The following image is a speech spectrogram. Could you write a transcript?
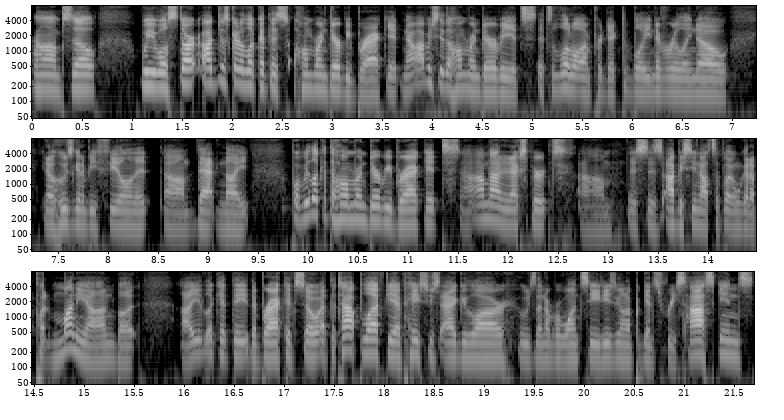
Um, so we will start. I'm just going to look at this home run derby bracket. Now, obviously, the home run derby it's it's a little unpredictable. You never really know, you know, who's going to be feeling it um, that night. But we look at the home run derby bracket. I'm not an expert. Um, this is obviously not something I'm going to put money on, but uh, you look at the, the bracket. So at the top left, you have Jesus Aguilar, who's the number one seed. He's going up against Rhys Hoskins.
